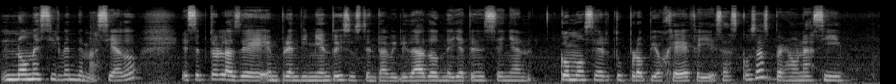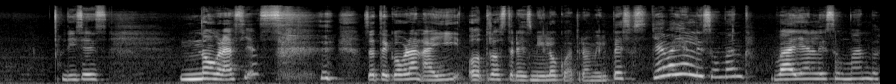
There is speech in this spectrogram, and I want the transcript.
no me sirven demasiado, excepto las de emprendimiento y sustentabilidad, donde ya te enseñan cómo ser tu propio jefe y esas cosas, pero aún así dices, no gracias. o sea, te cobran ahí otros tres mil o cuatro mil pesos. Ya váyanle sumando, váyanle sumando.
